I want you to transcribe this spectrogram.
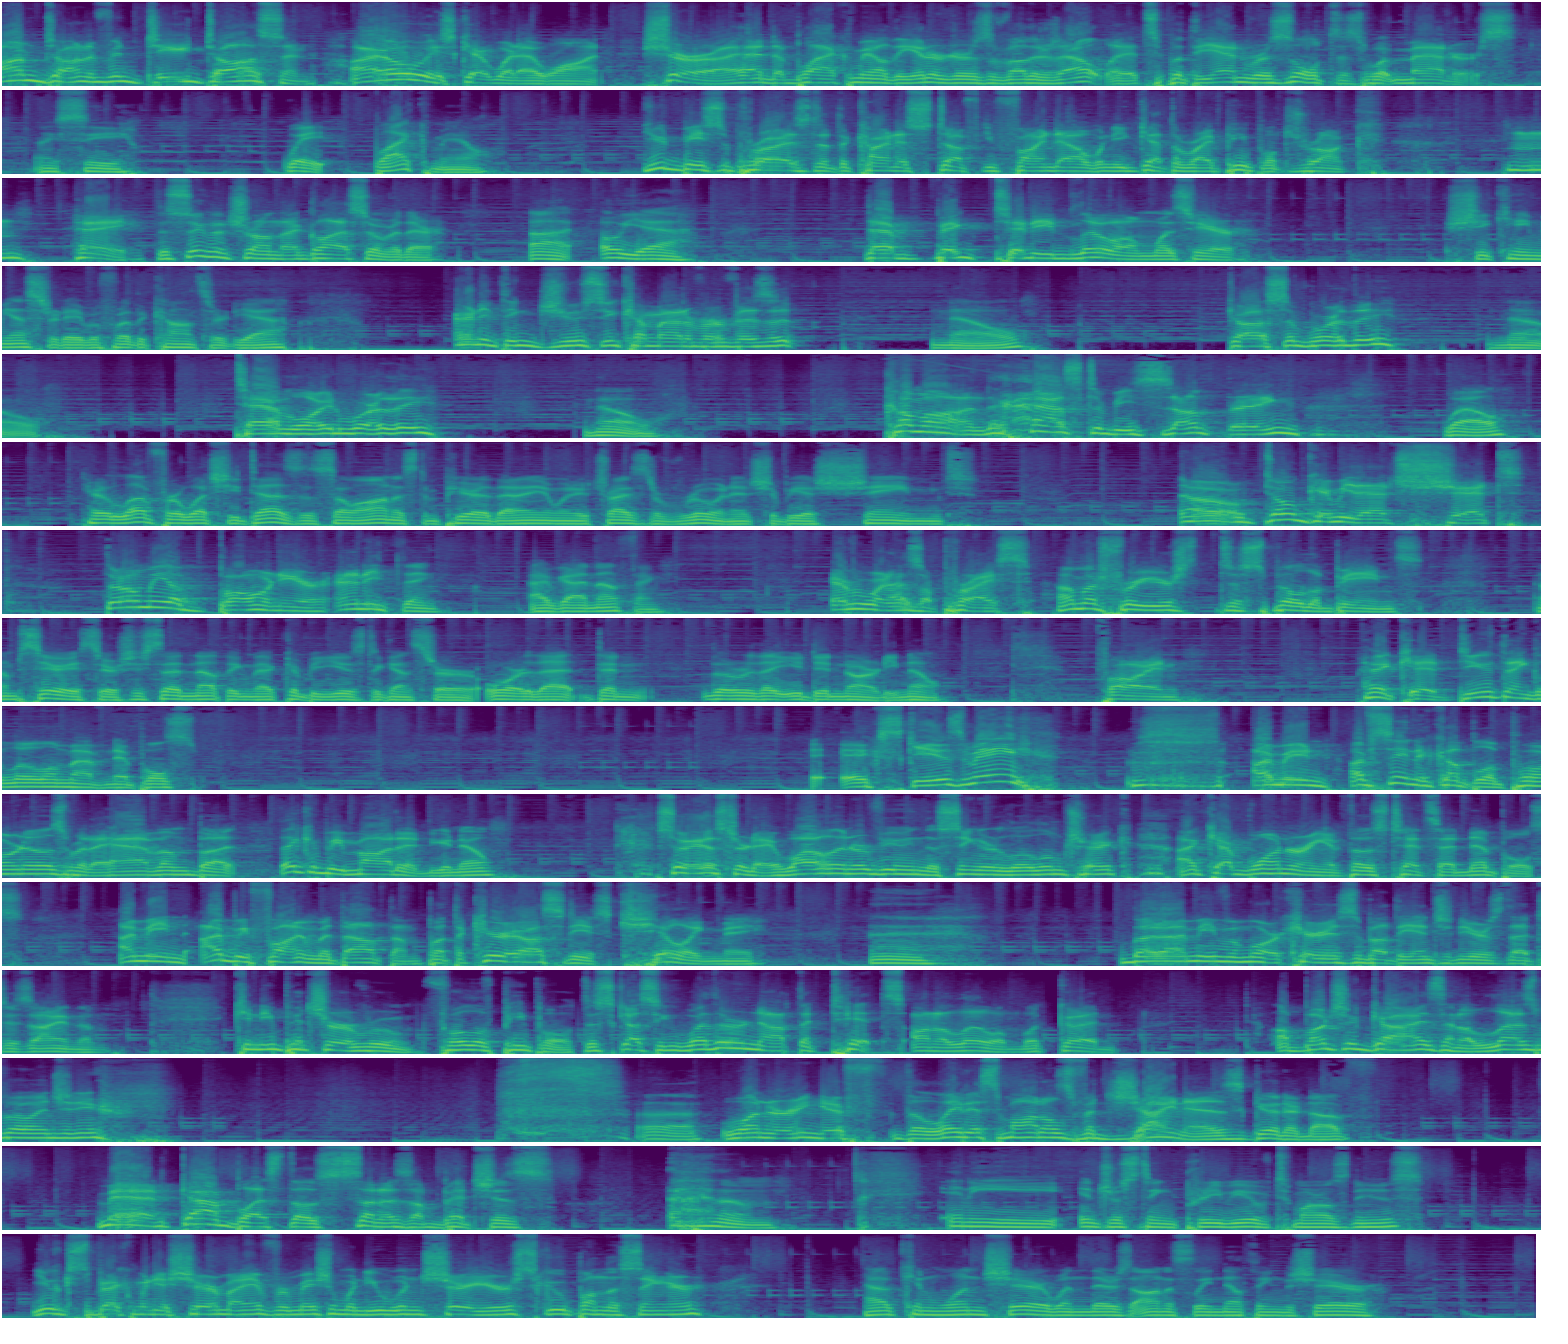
I'm Donovan D. Dawson. I always get what I want. Sure, I had to blackmail the editors of others' outlets, but the end result is what matters. I see. Wait, blackmail? You'd be surprised at the kind of stuff you find out when you get the right people drunk. Hmm? Hey, the signature on that glass over there. Uh, oh yeah. That big tittied Lilim was here. She came yesterday before the concert, yeah? Anything juicy come out of her visit? No. Gossip worthy? No. Tabloid worthy? No. Come on, there has to be something. Well, her love for what she does is so honest and pure that anyone who tries to ruin it should be ashamed. No, don't give me that shit. Throw me a bone here, anything. I've got nothing. Everyone has a price. How much for yours to spill the beans? I'm serious here. She said nothing that could be used against her or that didn't or that you didn't already know. Fine. Hey kid, do you think Lilim have nipples? I- excuse me? I mean, I've seen a couple of pornos where they have them, but they can be modded, you know? So yesterday, while interviewing the singer Lilim chick, I kept wondering if those tits had nipples. I mean, I'd be fine without them, but the curiosity is killing me. Eh. but I'm even more curious about the engineers that designed them. Can you picture a room full of people discussing whether or not the tits on a Lilim look good? A bunch of guys and a lesbo engineer uh, wondering if the latest model's vagina is good enough. Man, God bless those sons of bitches. Any interesting preview of tomorrow's news? You expect me to share my information when you wouldn't share your scoop on the singer? How can one share when there's honestly nothing to share?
